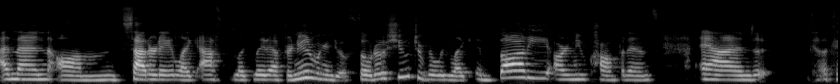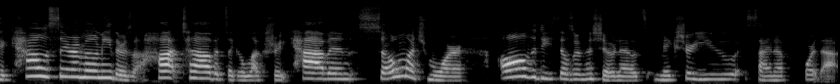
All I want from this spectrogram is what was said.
And then um, Saturday, like after, like late afternoon, we're going to do a photo shoot to really like embody our new confidence and a cacao ceremony. There's a hot tub. It's like a luxury cabin. So much more. All the details are in the show notes. Make sure you sign up for that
